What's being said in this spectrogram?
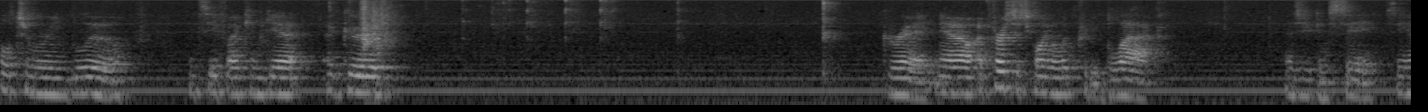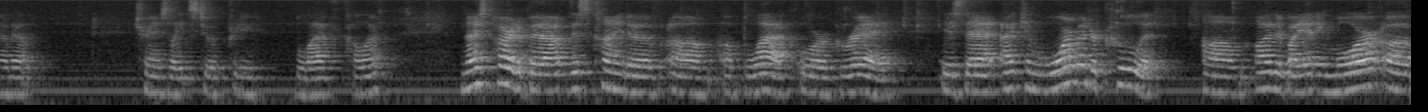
ultramarine blue and see if I can get a good gray. Now, at first it's going to look pretty black, as you can see. See how that translates to a pretty black color? Nice part about this kind of um, a black or gray is that I can warm it or cool it um, either by adding more of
